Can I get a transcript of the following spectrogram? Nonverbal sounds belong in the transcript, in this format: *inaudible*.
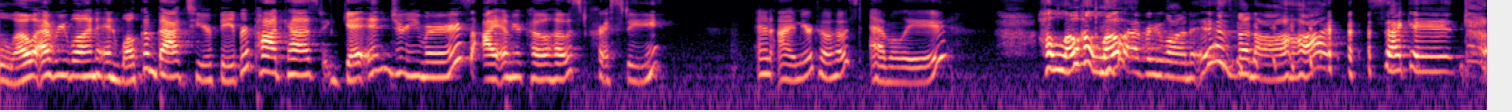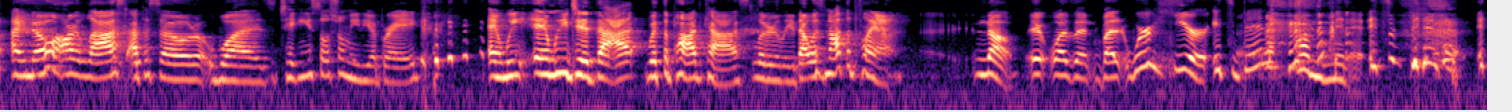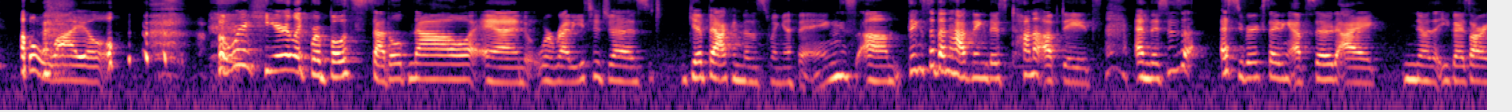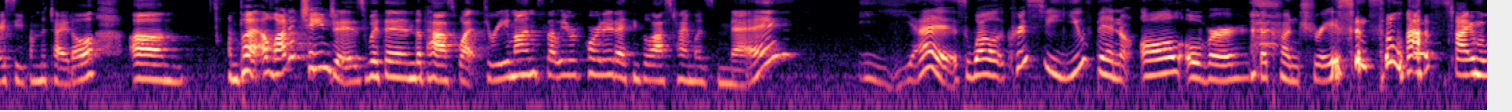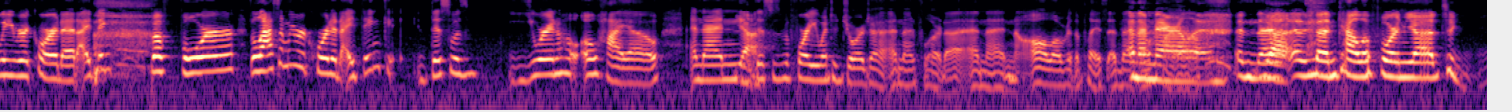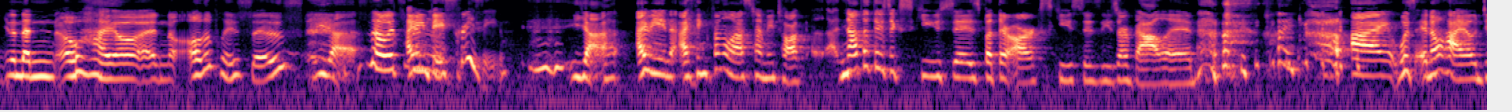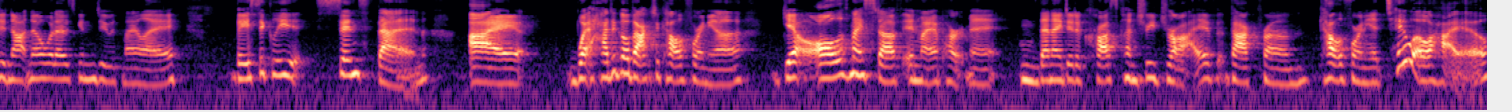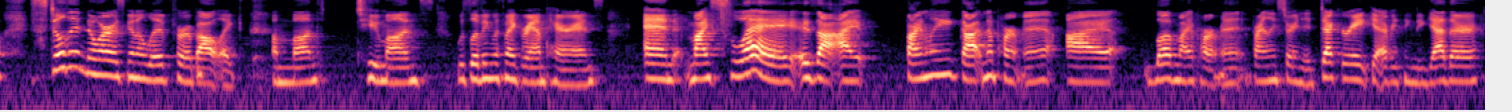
Hello, everyone, and welcome back to your favorite podcast, Get In Dreamers. I am your co host, Kristi. And I'm your co host, Emily. Hello, hello, everyone. It has been a hot *laughs* second. I know our last episode was taking a social media break, and we and we did that with the podcast. Literally, that was not the plan. No, it wasn't, but we're here. It's been a minute. It's been *laughs* *laughs* a while. But we're here, like we're both settled now and we're ready to just get back into the swing of things. Um, things have been happening. There's a ton of updates, and this is a super exciting episode. I know that you guys already see from the title. Um, but a lot of changes within the past what three months that we recorded. I think the last time was May. Yes. Well, Kristi, you've been all over the *laughs* country *laughs* since the last time we recorded. I think *laughs* before the last time we recorded, I think this was you were in Ohio, and then yeah. this was before you went to Georgia, and then Florida, and then all over the place, and then and then Ohio, Maryland, and then yeah. and then California to and then Ohio and all the places. Yeah. So it's I mean, basically crazy yeah. I mean, I think from the last time we talked, uh, not that there's excuses, but there are excuses. These are valid. *laughs* like, I was in Ohio, did not know what I was going to do with my life. Basically, since then, I had to go back to California, get all of my stuff in my apartment. Then I did a cross country drive back from California to Ohio. Still didn't know where I was going to live for about like a month, two months, was living with my grandparents. And my sleigh is that I finally got an apartment. I love my apartment. Finally starting to decorate, get everything together.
